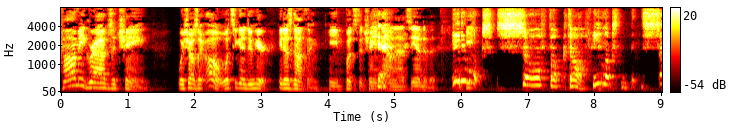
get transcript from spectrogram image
Tommy grabs a chain, which I was like, oh, what's he going to do here? He does nothing. He puts the chain Yeah. down, and that's the end of it. he looks so fucked off. He looks so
